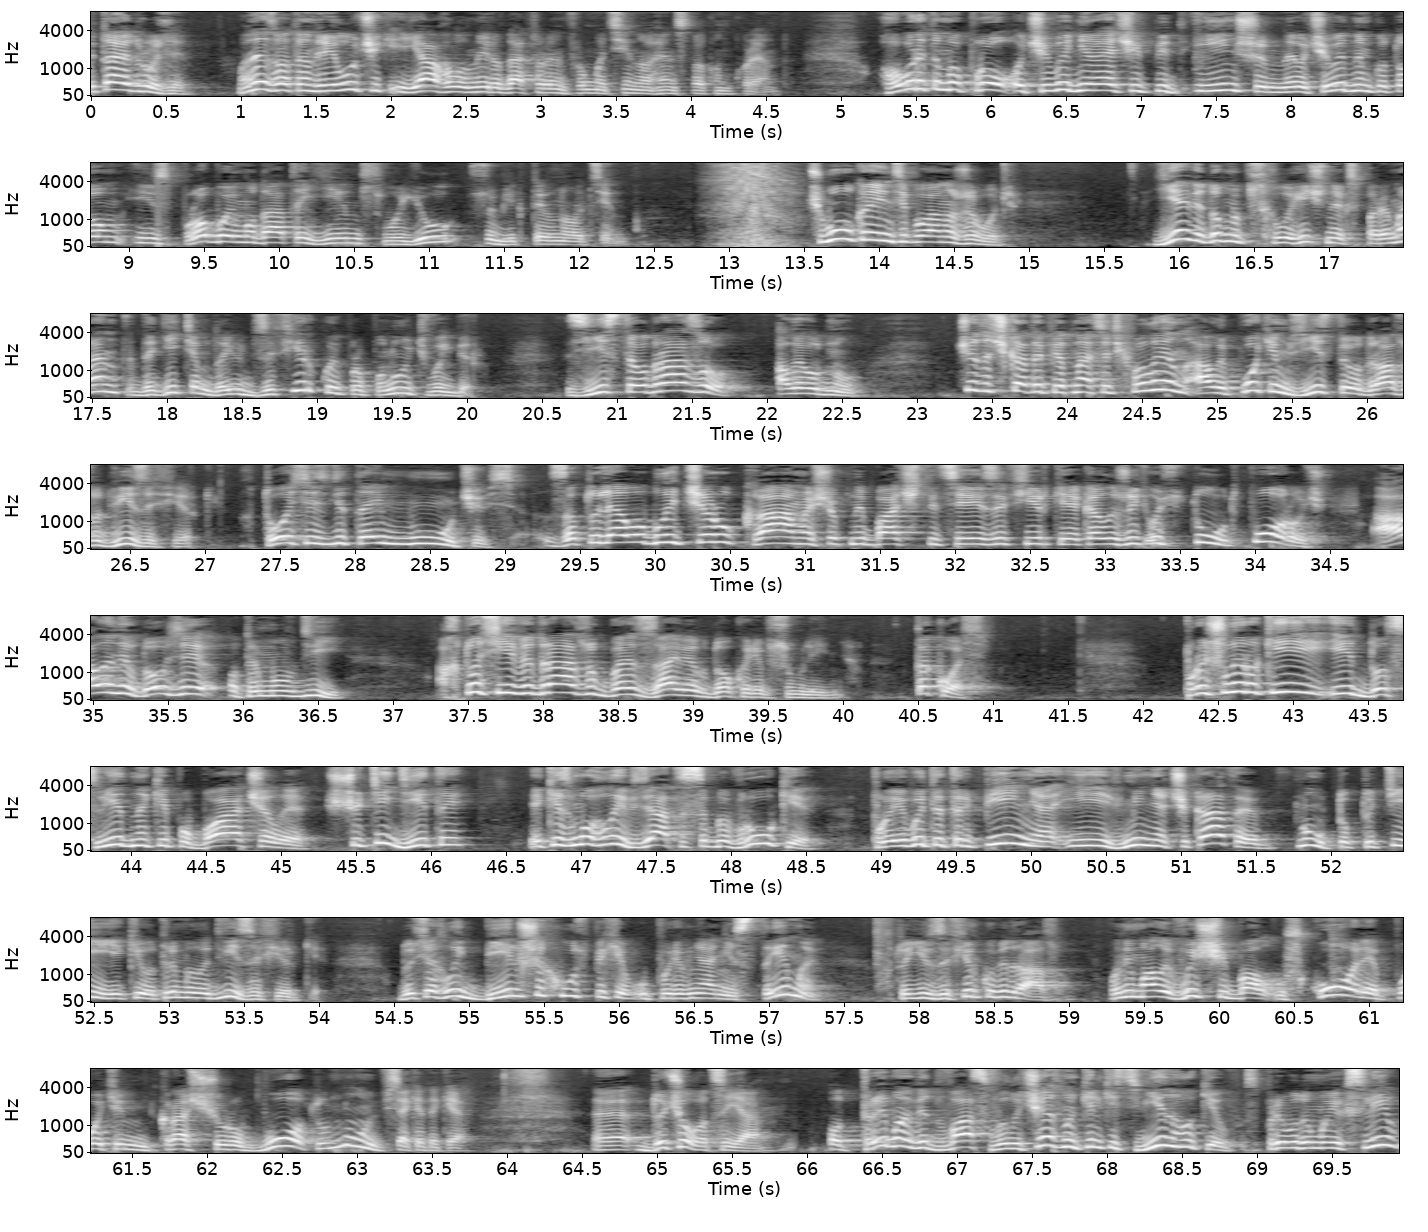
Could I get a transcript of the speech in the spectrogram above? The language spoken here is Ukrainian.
Вітаю, друзі! Мене звати Андрій Лучик і я головний редактор інформаційного агентства Конкурент. Говоритимемо про очевидні речі під іншим неочевидним кутом і спробуємо дати їм свою суб'єктивну оцінку. Чому українці погано живуть? Є відомий психологічний експеримент, де дітям дають зефірку і пропонують вибір: з'їсти одразу, але одну. Чи зачекати 15 хвилин, але потім з'їсти одразу дві зефірки. Хтось із дітей мучився, затуляв обличчя руками, щоб не бачити цієї зефірки, яка лежить ось тут, поруч, але невдовзі отримав дві. А хтось її відразу без зайвих докорів сумління. Так ось. Пройшли роки, і дослідники побачили, що ті діти, які змогли взяти себе в руки, проявити терпіння і вміння чекати, ну тобто ті, які отримали дві зефірки, досягли більших успіхів у порівнянні з тими, хто їв зефірку відразу. Вони мали вищий бал у школі, потім кращу роботу, ну і всяке таке. Е, до чого це я? Отримав від вас величезну кількість відгуків з приводу моїх слів,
